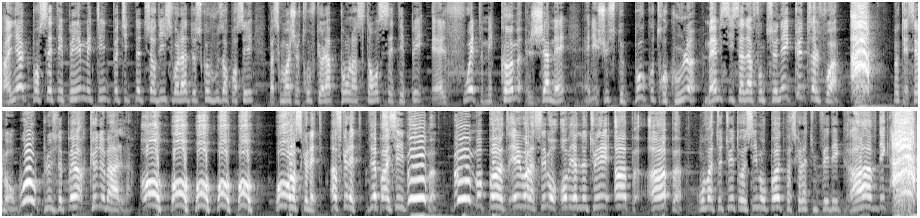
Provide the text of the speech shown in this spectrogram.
rien que pour cette épée, mettez une petite note sur 10, voilà, de ce que vous en pensez. Parce que moi, je trouve que là, pour l'instant, cette épée, elle fouette, mais comme jamais. Elle est juste beaucoup trop cool, même si ça n'a fonctionné qu'une seule fois. Ah Ok, c'est bon. Wouh, plus de peur que de mal. Oh, oh, oh, oh, oh Oh, un squelette Un squelette Viens par ici Boum Boum, mon pote Et voilà, c'est bon, on vient de le tuer. Hop, hop On va te tuer toi aussi, mon pote, parce que là, tu me fais des graves... Des... Ah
